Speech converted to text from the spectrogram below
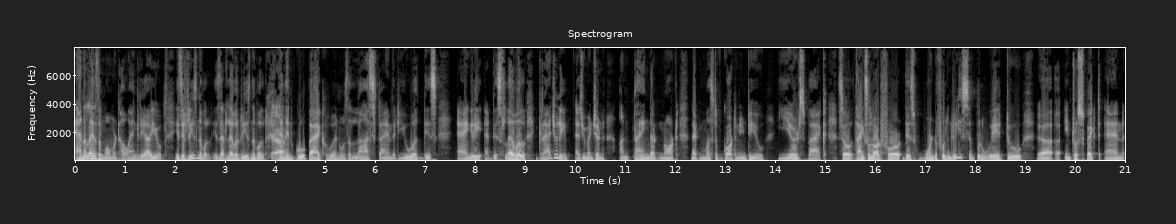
analyze the moment. How angry are you? Is it reasonable? Is that level reasonable? Yeah. And then go back. When was the last time that you were this angry at this level, gradually, as you mentioned, untying that knot that must have gotten into you years back. So thanks a lot for this wonderful and really simple way to uh, introspect and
